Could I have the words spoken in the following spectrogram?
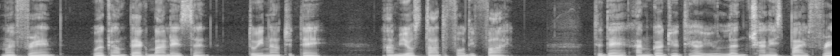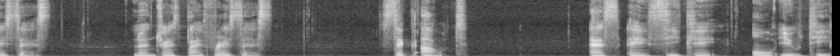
my friend. Welcome back my lesson. Doing now today. I'm your start 45. Today I'm going to tell you learn Chinese by phrases. Learn Chinese by phrases. Sack out. S A C K O U T.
